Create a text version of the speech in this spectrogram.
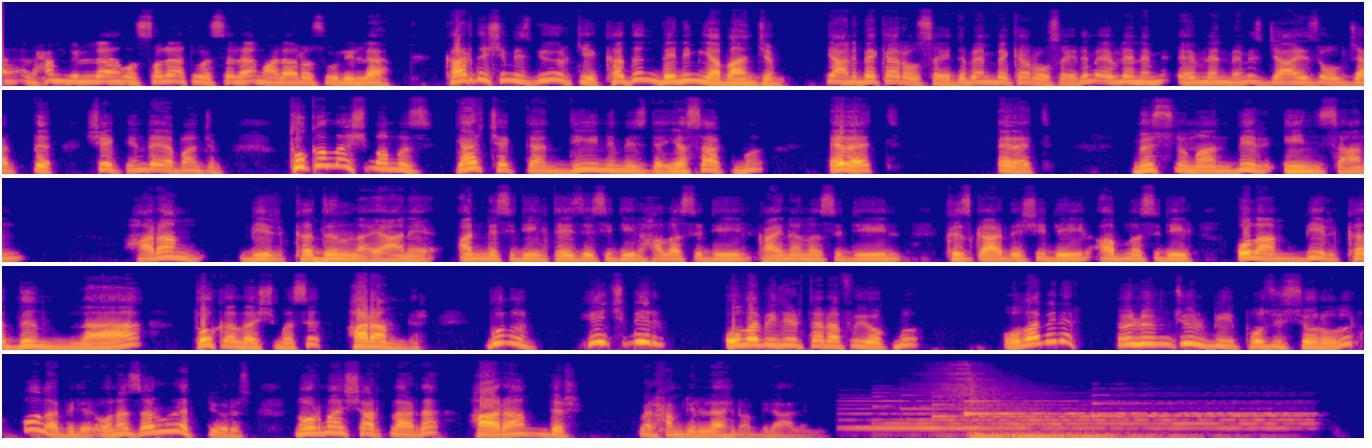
Bismillah, elhamdülillah ve salatu ve selamu ala Resulillah. Kardeşimiz diyor ki kadın benim yabancım. Yani bekar olsaydı, ben bekar olsaydım evlenem, evlenmemiz caiz olacaktı şeklinde yabancım. Tokalaşmamız gerçekten dinimizde yasak mı? Evet, evet. Müslüman bir insan haram bir kadınla yani annesi değil, teyzesi değil, halası değil, kaynanası değil, kız kardeşi değil, ablası değil olan bir kadınla tokalaşması haramdır. Bunun hiçbir olabilir tarafı yok mu? Olabilir. Ölümcül bir pozisyon olur. Olabilir. Ona zaruret diyoruz. Normal şartlarda haramdır. Velhamdülillahi Rabbil Alemin.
